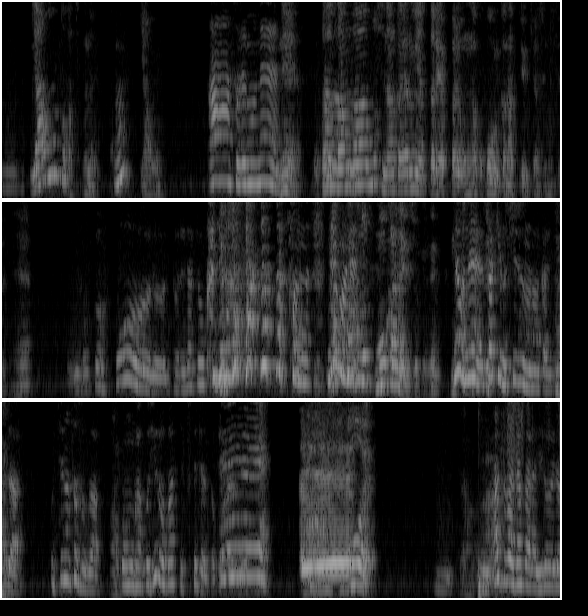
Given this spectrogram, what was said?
うん。野音とか作んないですか？ん？野音。ああそれもね。ねえ岡田さんがもし何かやるんやったらやっぱり音楽ホールかなっていう気がしますよね。僕ホールどれだけお金が。そんな。でもね。儲からないでしょうけどね。でもねさっきの地図の中に実は、うちの祖父がはい。音楽広場ってつけてるところがあるんですよ、ええー、すごい。うん。あとはだからいろい。ろ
